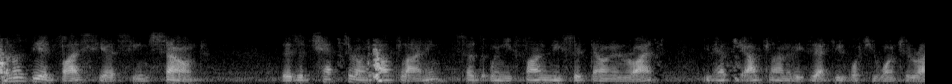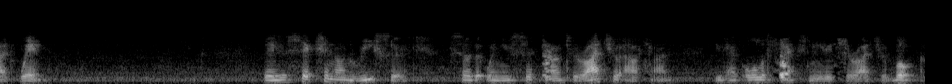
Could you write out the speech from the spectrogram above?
Some of the advice here seems sound. There's a chapter on outlining so that when you finally sit down and write, you have the outline of exactly what you want to write when. There's a section on research so that when you sit down to write your outline, you have all the facts needed to write your book.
